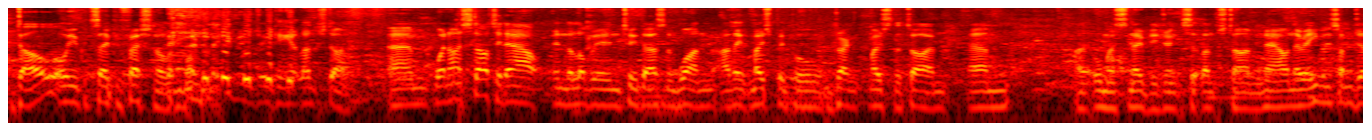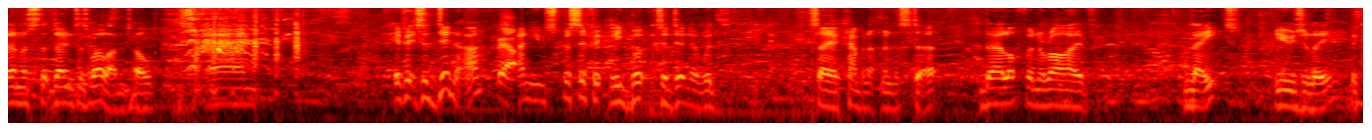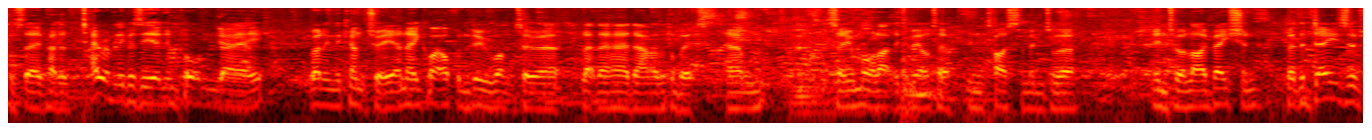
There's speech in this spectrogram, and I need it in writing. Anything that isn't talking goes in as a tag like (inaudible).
dull, or you could say professional, (laughs) and believe in drinking at lunchtime. Um, when I started out in the lobby in 2001, I think most people drank most of the time. Um, I- almost nobody drinks at lunchtime now, and there are even some journalists that don't as well, I'm told. Um, if it's a dinner, Yeah. and you've specifically booked a dinner with, say, a cabinet minister, they'll often arrive late, usually, because they've had a terribly busy and important day running the country, and they quite often do want to uh, let their hair down a little bit. Um, so you're more likely to be able to entice them into a into a libation. But the days of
